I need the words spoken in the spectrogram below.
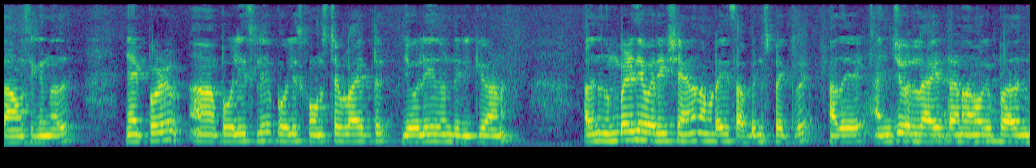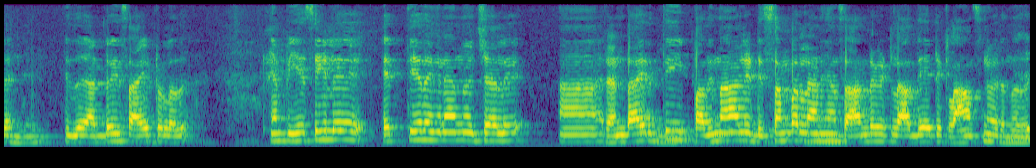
താമസിക്കുന്നത്. ഞാൻ ഇപ്പോഴും പോലീസിൽ പോലീസ് കോൺസ്റ്റബിളായിട്ട് ജോലി ചെയ്തുകൊണ്ടിരിക്കുകയാണ്. അതിന് മുമ്പെഴുതിയ പരീക്ഷയാണ് നമ്മുടെ ഈ സബ് ഇൻസ്പെക്ടർ. അത് അഞ്ച് കൊല്ലമായിട്ടാണ് നമുക്കിപ്പോൾ അതിന്റെ ഇത് അഡ്വൈസ് ആയിട്ടുള്ളത്. ഞാൻ പി എസ് സിയിൽ എത്തിയത് എങ്ങനെയാണെന്ന് വെച്ചാൽ രണ്ടായിരത്തി പതിനാല് ഡിസംബറിലാണ് ഞാൻ സാറിന്റെ വീട്ടിൽ ആദ്യമായിട്ട് ക്ലാസ്സിന് വരുന്നത്.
